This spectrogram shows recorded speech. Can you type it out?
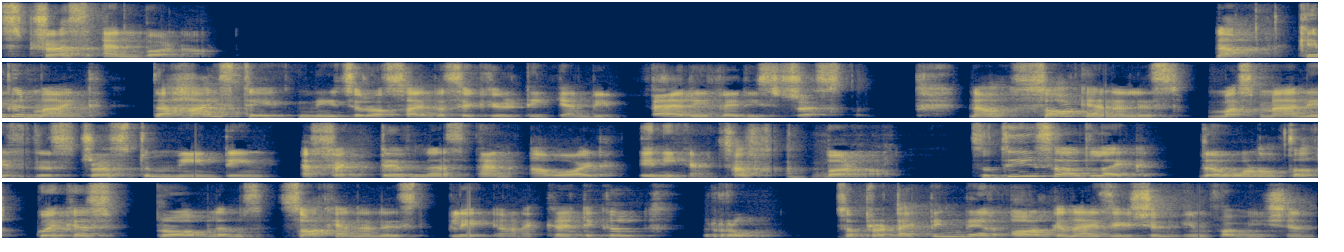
stress and burnout. Now, keep in mind, the high stake nature of cybersecurity can be very, very stressful. Now, SOC analysts must manage the stress to maintain effectiveness and avoid any kinds of burnout. So these are like the one of the quickest problems SOC analysts play on a critical role. So protecting their organization information,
